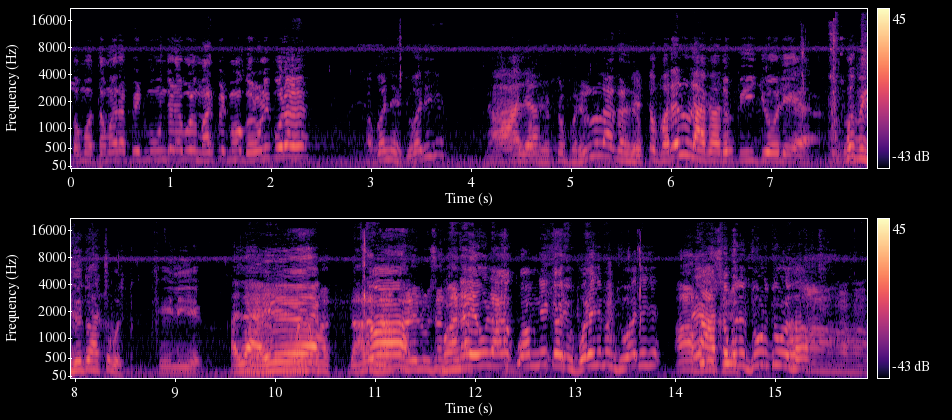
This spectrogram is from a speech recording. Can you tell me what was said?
તો મ- તમારા પેટમાં ઉંદરડા બોલે મારા પેટમાં ગરોળી બોલે? ખબર નહીં જોવા દીજે. ના લે એક તો ભરેલું લાગે છે. પેટ તો ભરેલું લાગે તો છે પીજો લે હું પીધું તું? સાચું બોલ. થેલી એક. અલા એ દાડા ના પાડેલું છે મને એવું લાગે કોમ નહીં કર્યું. ભલે મને જોવા દેજે. આ તો બધું બધું દૂર દૂર હ. હા હા હા.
